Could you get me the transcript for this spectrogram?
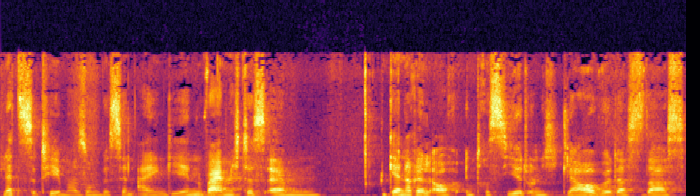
letzte Thema so ein bisschen eingehen, weil mich das ähm, generell auch interessiert und ich glaube, dass das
